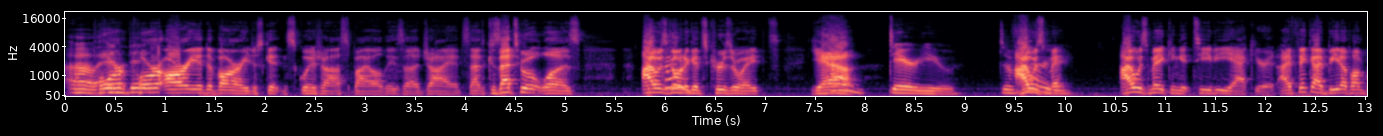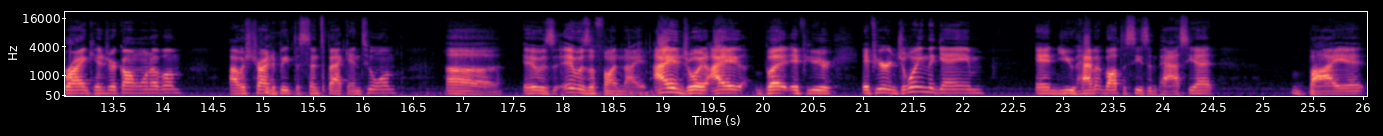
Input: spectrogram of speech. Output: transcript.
Uh, Poor then- poor Arya Daivari just getting squished by all these uh, giants. That because that's who it was. I was going against cruiserweights. Yeah. How dare you? I was Daivari. I was making it TV accurate. I think I beat up on Brian Kendrick on one of them. I was trying to beat the sense back into him. Uh, it was it was a fun night. I enjoyed. I but if you're if you're enjoying the game and you haven't bought the season pass yet, buy it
